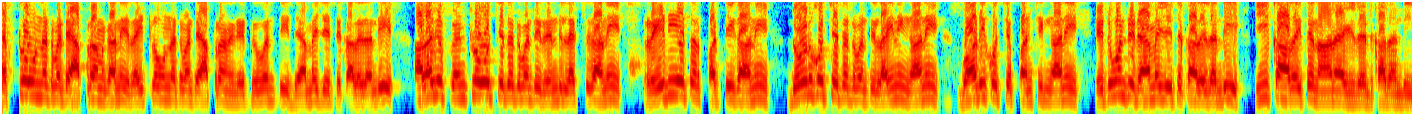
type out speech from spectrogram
లెఫ్ట్లో ఉన్నటువంటి ఆప్రాన్ కానీ రైట్లో ఉన్నటువంటి ఆప్రాన్ ఎటువంటి డ్యామేజ్ అయితే కాలేదండి. అలాగే ఫ్రంట్లో వచ్చేటటువంటి రెండు లెగ్స్ కానీ రేడియేటర్ పట్టి కానీ డోర్కి వచ్చేటటువంటి లైనింగ్ కానీ బాడీకి వచ్చే పంచింగ్ కానీ ఎటువంటి డ్యామేజ్ అయితే కాలేదండి. ఈ కార్ అయితే నాన్ యాక్సిడెంట్ కాదండి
